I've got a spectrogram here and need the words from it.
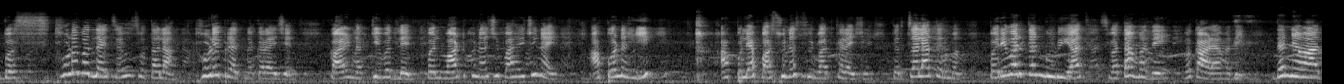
बस थोडं बदलायचं आहे हो स्वतःला. थोडे प्रयत्न करायचे काय नक्की बदलेल पण वाट कुणाची पाहायची नाही. आपणही आपल्यापासूनच सुरुवात करायची. तर चला तर मग परिवर्तन घडूयात स्वतःमध्ये व काळामध्ये. धन्यवाद.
